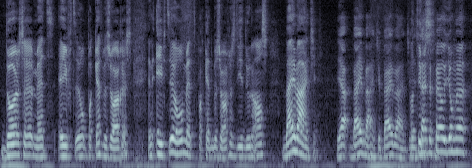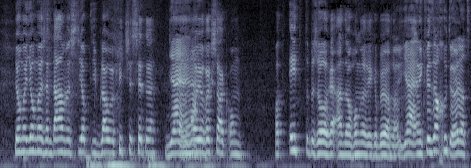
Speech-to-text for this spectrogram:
door ze met eventueel pakketbezorgers. En eventueel met pakketbezorgers die het doen als bijbaantje. Ja, bijbaantje, bijbaantje. Want Er zijn te veel jonge, jonge jongens en dames die op die blauwe fietsjes zitten. Ja, ja, en een mooie rugzak om wat eten te bezorgen aan de hongerige burger. Ja, en ik vind het wel goed hoor dat,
